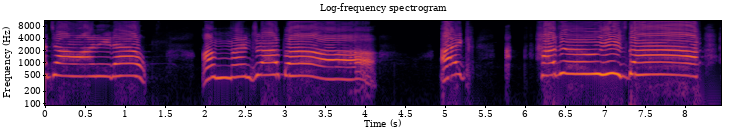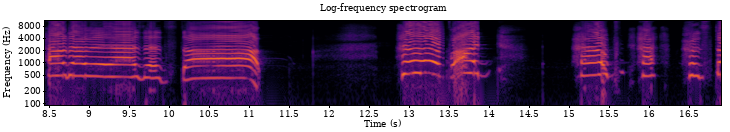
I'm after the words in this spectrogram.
Santa, I need help. I'm in trouble. I, how do you stop? How does it stop? Help! I help! Help! stop!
